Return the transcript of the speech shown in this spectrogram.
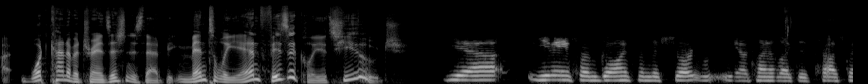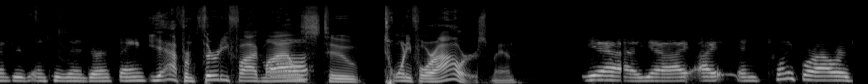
uh, what kind of a transition is that mentally and physically it's huge Yeah. You mean from going from the short, you know, kind of like the cross country into the endurance thing? yeah from 35 Uh, miles to 24 hours man Yeah, yeah. I, I in 24 hours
